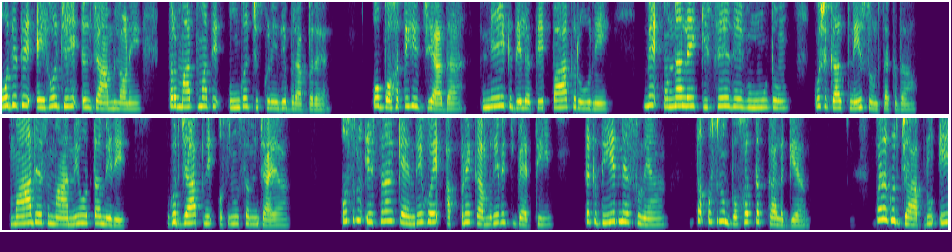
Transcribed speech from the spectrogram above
ਉਹਦੇ ਤੇ ਇਹੋ ਜਿਹੇ ਇਲਜ਼ਾਮ ਲਾਉਣੇ ਪਰਮਾਤਮਾ ਤੇ ਉਂਗਲ ਚੁੱਕਣੀ ਦੇ ਬਰਾਬਰ ਹੈ। ਉਹ ਬਹੁਤ ਹੀ ਜ਼ਿਆਦਾ ਨੇਕ ਦਿਲ ਅਤੇ ਪਾਕ ਰੂਹ ਨੇ। ਮੈਂ ਉਹਨਾਂ ਲਈ ਕਿਸੇ ਦੇ ਮੂੰਹ ਤੋਂ ਕੁਝ ਗਲਤ ਨਹੀਂ ਸੁਣ ਸਕਦਾ। ਮਾਂ ਦੇ ਸਮਾਨ ਨੇ ਉਹ ਤਾਂ ਮੇਰੇ। ਗੁਰਜਾਪ ਨੇ ਉਸ ਨੂੰ ਸਮਝਾਇਆ। ਉਸ ਨੂੰ ਇਸ ਤਰ੍ਹਾਂ ਕਹਿੰਦੇ ਹੋਏ ਆਪਣੇ ਕਮਰੇ ਵਿੱਚ ਬੈਠੀ ਤਕਦੀਰ ਨੇ ਸੁਣਿਆ ਤਾਂ ਉਸ ਨੂੰ ਬਹੁਤ ਧੱਕਾ ਲੱਗਿਆ। ਪਰ ਗੁਰਜਾਪ ਨੂੰ ਇਹ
